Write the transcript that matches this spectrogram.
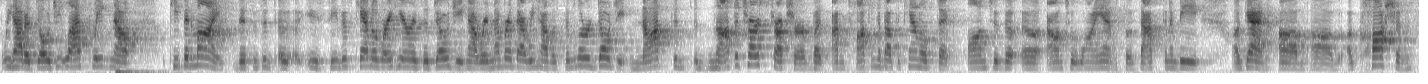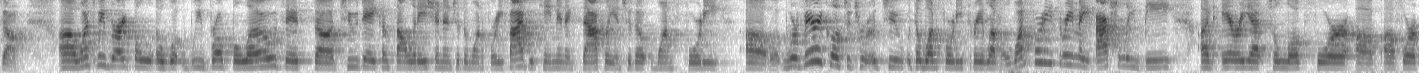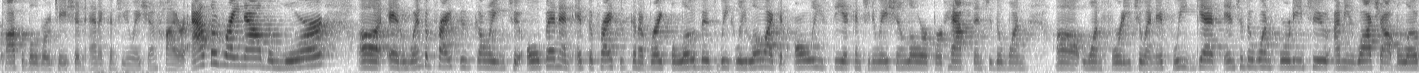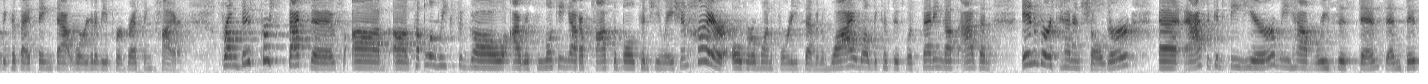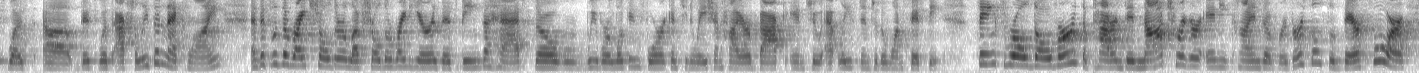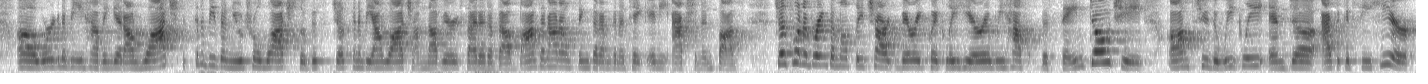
we had a doji last week. Now, keep in mind, this is a, uh, you see this candle right here is a doji. Now, remember that we have a similar doji, not the not the chart structure, but I'm talking about the candlestick onto the uh, onto YM. So that's going to be again um, uh, a caution zone. Uh, once we broke below, uh, we broke below this uh, two-day consolidation into the 145, we came in exactly into the 140 uh, we're very close to to the 143 level. 143 may actually be an area to look for uh, uh, for a possible rotation and a continuation higher. As of right now, the more uh, and when the price is going to open and if the price is going to break below this weekly low, I can only see a continuation lower, perhaps into the one uh, 142. And if we get into the 142, I mean, watch out below because I think that we're going to be progressing higher. From this perspective, uh, a couple of weeks ago, I was looking at a possible continuation higher over 147. Why? Well, because this was setting up as an inverse head and shoulder. Uh, as you can see here, we have resistance, and this was uh, this was actually the neckline, and this was the right shoulder, left shoulder right here. This being the head. So we were looking for a continuation higher back into at least into the 150. Things rolled over. The pattern did not trigger any kind of reversal. So therefore, uh, we're going to be having it on watch. It's going to be the neutral watch. So this is just going to be on watch. I'm not very excited about bonds and I don't think that I'm going to take any action in bonds. Just want to bring the monthly chart very quickly here. And we have the same doji onto the weekly. And uh, as you can see here,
